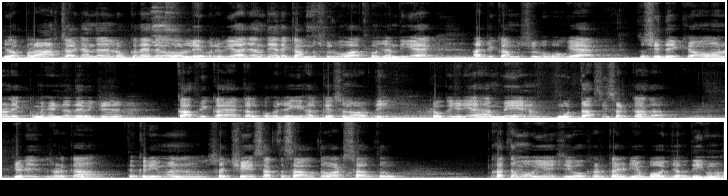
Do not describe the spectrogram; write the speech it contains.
ਜਦੋਂ ਪਲਾਂਟ ਚੱਲ ਜਾਂਦੇ ਨੇ ਲੁੱਕ ਦੇ ਤੇ ਉਦੋਂ ਲੇਬਰ ਵੀ ਆ ਜਾਂਦੀ ਹੈ ਤੇ ਕੰਮ ਸ਼ੁਰੂਆਤ ਹੋ ਜਾਂਦੀ ਹੈ। ਅੱਜ ਕੰਮ ਸ਼ੁਰੂ ਹੋ ਗਿਆ ਹੈ। ਤੁਸੀਂ ਦੇਖਿਓ ਆਉਣ ਵਾਲੇ ਇੱਕ ਮਹੀਨੇ ਦੇ ਵਿੱਚ ਕਾਫੀ ਕਾਇਆ ਕਲਪ ਹੋ ਜਾਏਗੀ ਹਲਕੇ ਸਨੌਰ ਦੀ ਕਿਉਂਕਿ ਜਿਹੜੀਆਂ ਇਹ ਮੇਨ ਮੁੱਦਾ ਸੀ ਸੜਕਾਂ ਦਾ ਜਿਹੜੇ ਸੜਕਾਂ ਤਕਰੀਬਨ 6-7 ਸਾਲ ਤੋਂ 8 ਸਾਲ ਤੋਂ ਖਤਮ ਹੋ ਗਈਆਂ ਸੀ ਉਹ ਸੜਕਾਂ ਜਿਹੜੀਆਂ ਬਹੁਤ ਜਲਦੀ ਹੁਣ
